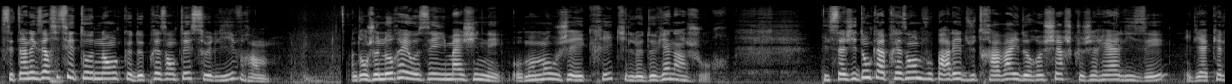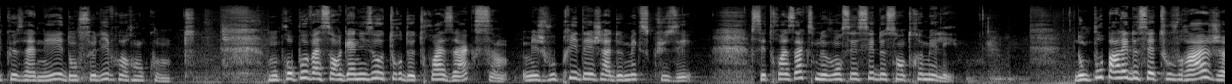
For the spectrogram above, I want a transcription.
C'est un exercice étonnant que de présenter ce livre dont je n'aurais osé imaginer au moment où j'ai écrit qu'il le devienne un jour. Il s'agit donc à présent de vous parler du travail de recherche que j'ai réalisé il y a quelques années et dont ce livre rend compte. Mon propos va s'organiser autour de trois axes, mais je vous prie déjà de m'excuser. Ces trois axes ne vont cesser de s'entremêler. Donc pour parler de cet ouvrage,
